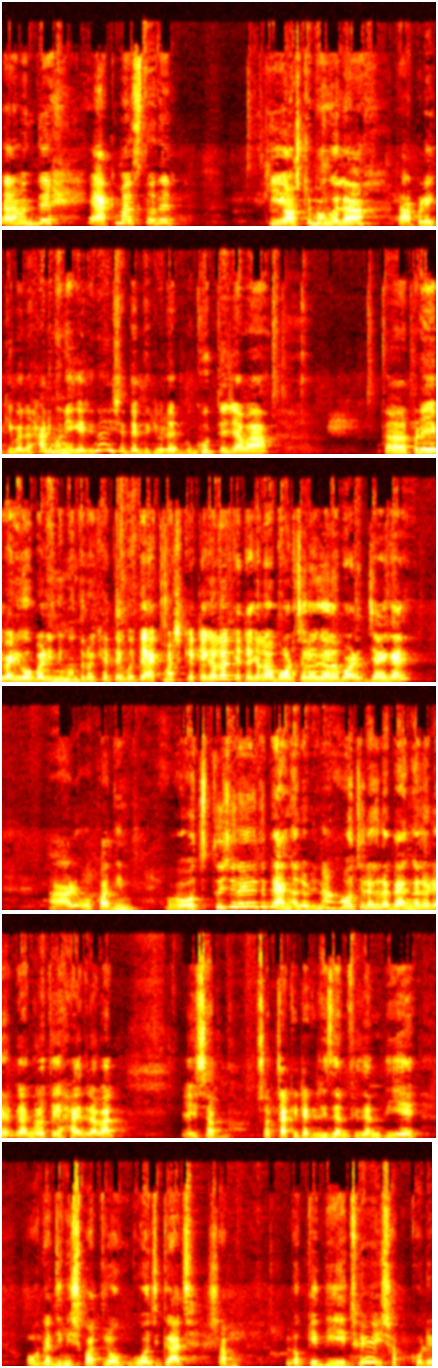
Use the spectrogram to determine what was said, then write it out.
তার মধ্যে এক মাস তোদের কি অষ্টমঙ্গলা, তারপরে কী বলে হারিমনি গেলি না সাথে? কী বলে ঘুরতে যাওয়া, তারপরে এবারই ও বাড়ি নিমন্ত্রণ খেতে খেতে এক মাস কেটে গেল কেটে গেল, বর চলে গেল বরের জায়গায়। আর ও কদিন, ও তুই চলে গেলি তো ব্যাঙ্গালোরে না? ও চলে গেলো ব্যাঙ্গালোরে, ব্যাঙ্গালোর থেকে হায়দ্রাবাদ। এইসব সব চাকরি টাকরি রিজাইন ফিজাইন দিয়ে ওখানকার জিনিসপত্র, গোছ গাছ সব লোককে দিয়ে থুয়ে এই সব করে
